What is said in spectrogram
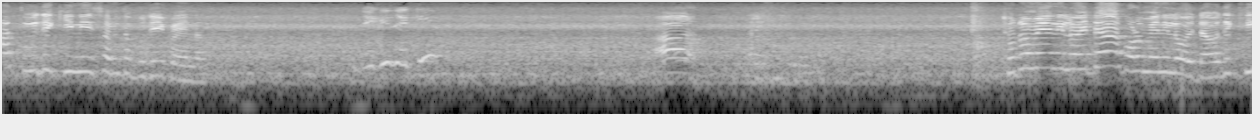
আর তুই যে কি নিস আমি তো বুঝেই পাই না। দেখি দেখি। আর ছোট মেয়ে নিল এটা আর বড় মেয়ে নিল ওইটা ও যে কি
